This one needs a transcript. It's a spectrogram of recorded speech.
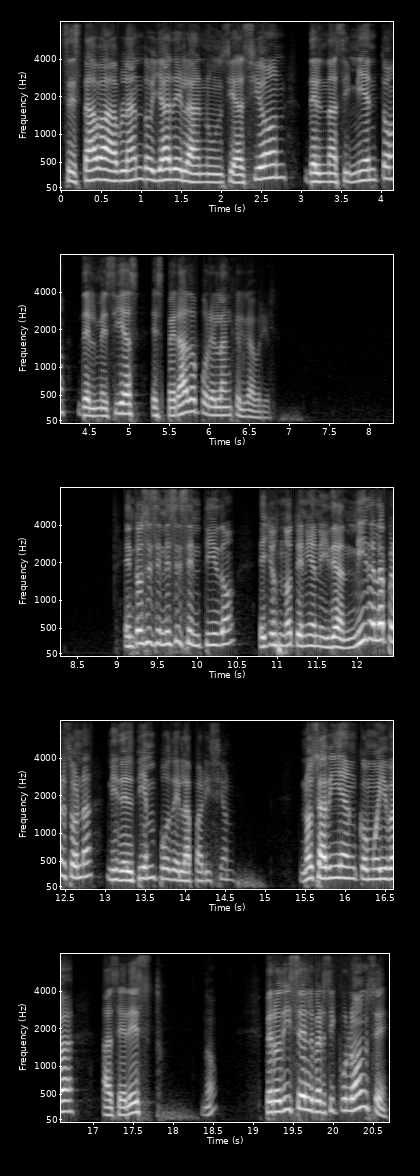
se estaba hablando ya de la anunciación del nacimiento del Mesías esperado por el ángel Gabriel. Entonces, en ese sentido, ellos no tenían idea ni de la persona ni del tiempo de la aparición. No sabían cómo iba a hacer esto, ¿no? Pero dice el versículo 11,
